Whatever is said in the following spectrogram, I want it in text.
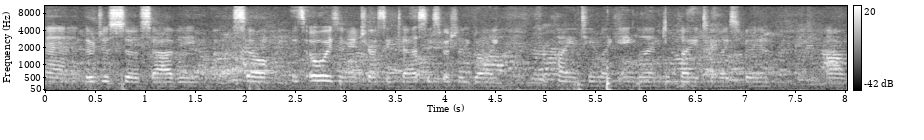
and they're just so savvy. Uh, so it's always an interesting test, especially going from playing a team like England to playing a team like Spain. Um,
